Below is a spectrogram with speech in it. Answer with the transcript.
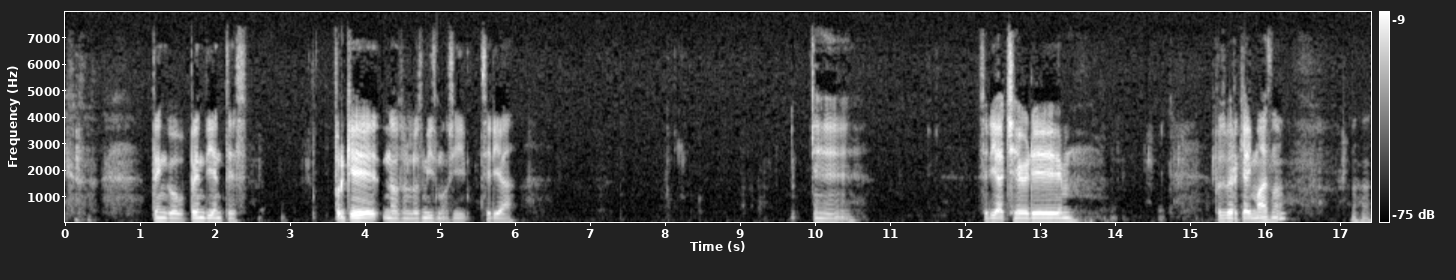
tengo pendientes, porque no son los mismos y sería eh, sería chévere pues ver que hay más, ¿no? Ajá.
